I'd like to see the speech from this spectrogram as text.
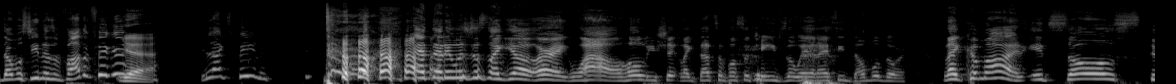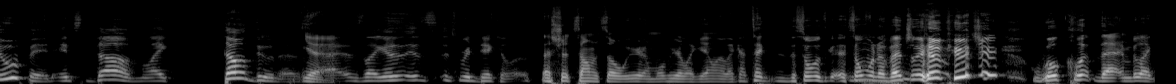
that was seen as a father figure? yeah. he likes penis. and then it was just like, yo, all right, wow, holy shit, like that's supposed to change the way that I see Dumbledore. Like, come on, it's so stupid, it's dumb. Like, don't do this. Yeah. it's like it- it's it's ridiculous. That shit sounded so weird. I'm over here like yelling, like I take the someone's someone eventually in the future will clip that and be like,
